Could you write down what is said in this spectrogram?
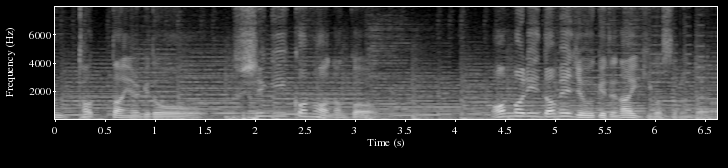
一旦経ったんやけど、不思議かな、なんか、あんまりダメージを受けてない気がするんだよ。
